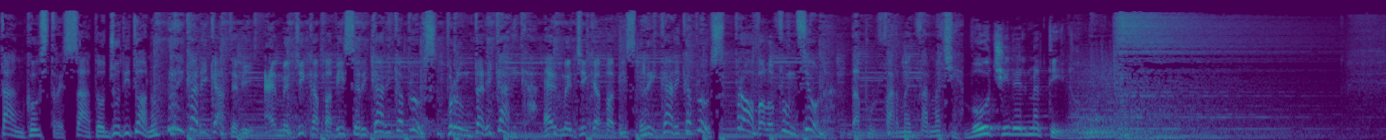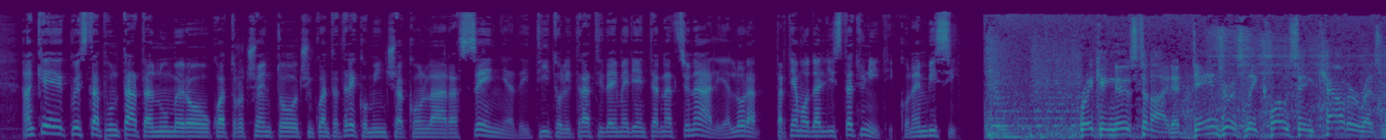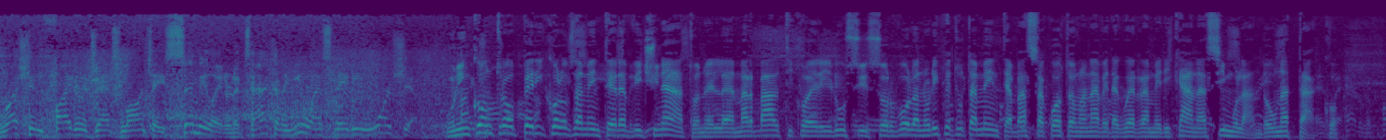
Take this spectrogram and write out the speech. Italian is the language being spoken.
Stanco, stressato, giù di tono? Ricaricatevi! MGKBIS Ricarica Plus. Pronta ricarica. MGKBIS Ricarica Plus. Provalo, funziona. Da Pulpharma in farmacia. Voci del mattino. Anche questa puntata numero 453 comincia con la rassegna dei titoli tratti dai media internazionali. Allora partiamo dagli Stati Uniti con NBC. Breaking news tonight a dangerously close encounter as Russian fighter jets launch a simulated attack on a U.S. Navy warship. Un incontro pericolosamente ravvicinato. Nel Mar Baltico aerei russi sorvolano ripetutamente a bassa quota una nave da guerra americana simulando un attacco.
